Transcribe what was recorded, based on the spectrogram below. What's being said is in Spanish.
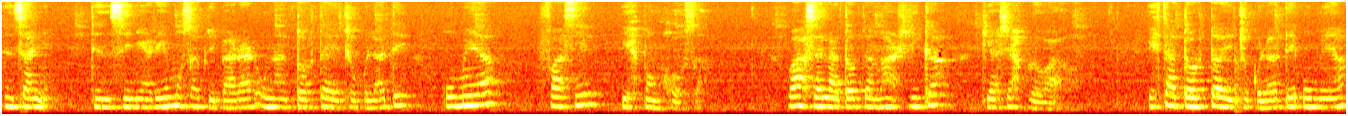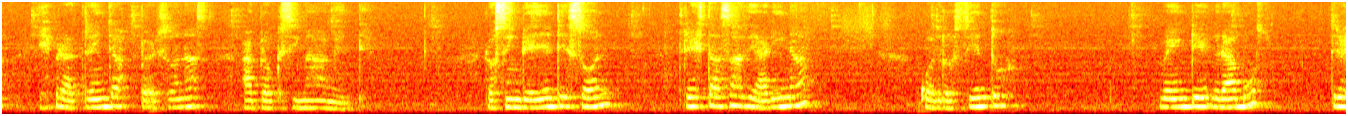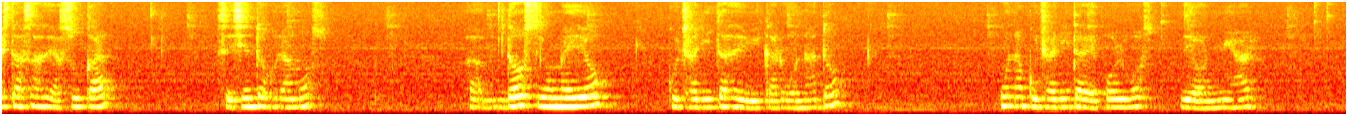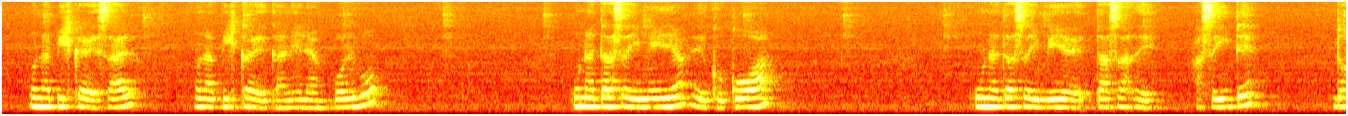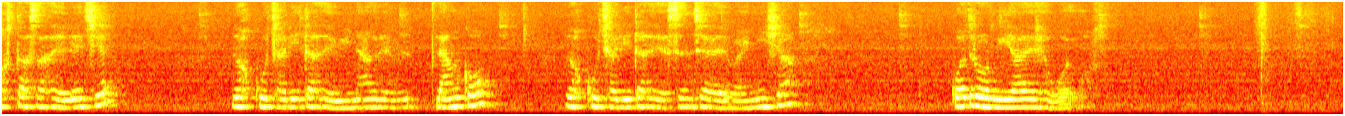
Te, enseñ- te enseñaremos a preparar una torta de chocolate húmeda, fácil y esponjosa. Va a ser la torta más rica que hayas probado. Esta torta de chocolate húmeda es para 30 personas aproximadamente. Los ingredientes son 3 tazas de harina, 420 gramos, 3 tazas de azúcar, 600 gramos, 2 y un medio cucharitas de bicarbonato, una cucharita de polvos de hornear, una pizca de sal, una pizca de canela en polvo, una taza y media de cocoa, una taza y media de tazas de aceite, dos tazas de leche, dos cucharitas de vinagre blanco, dos cucharitas de esencia de vainilla, cuatro unidades de huevo.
